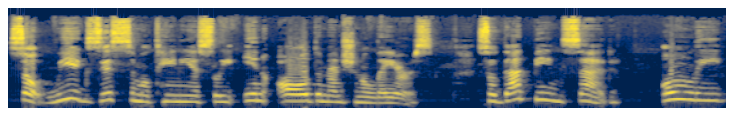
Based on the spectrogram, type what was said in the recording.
so we exist simultaneously in all dimensional layers. So that being said, only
